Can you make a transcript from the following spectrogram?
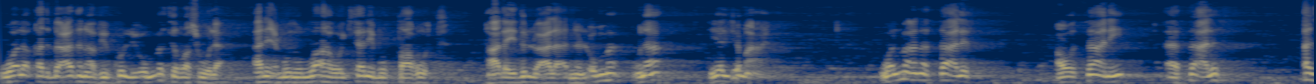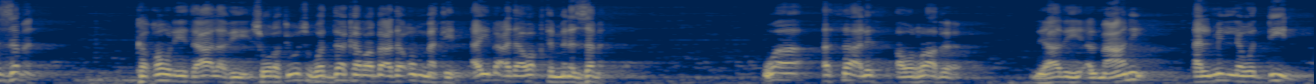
ولقد بعثنا في كل أمة رسولا. أن اعبدوا الله واجتنبوا الطاغوت. هذا يدل على أن الأمة هنا هي الجماعة. والمعنى الثالث أو الثاني الثالث الزمن كقوله تعالى في سورة يوسف والذكر بعد أمة أي بعد وقت من الزمن. والثالث أو الرابع لهذه المعاني الملة والدين.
